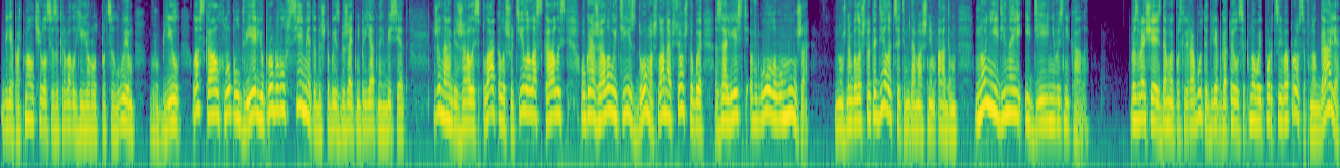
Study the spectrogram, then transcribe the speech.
Глеб отмалчивался, закрывал ее рот поцелуем, грубил, ласкал, хлопал дверью, пробовал все методы, чтобы избежать неприятных бесед. Жена обижалась, плакала, шутила, ласкалась, угрожала уйти из дома, шла на все, чтобы залезть в голову мужа. Нужно было что-то делать с этим домашним адом, но ни единой идеи не возникало. Возвращаясь домой после работы, Глеб готовился к новой порции вопросов, но Галя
